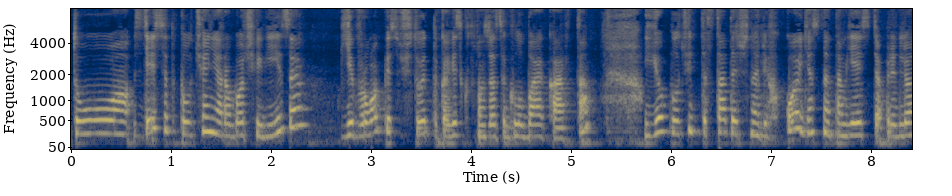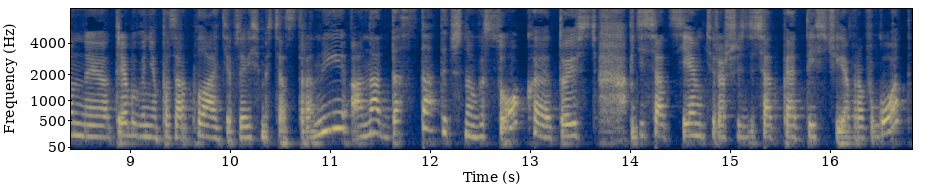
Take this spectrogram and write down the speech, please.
то здесь это получение рабочей визы в Европе существует такая виза, которая называется «голубая карта». Ее получить достаточно легко. Единственное, там есть определенные требования по зарплате в зависимости от страны. Она достаточно высокая, то есть 57-65 тысяч евро в год.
